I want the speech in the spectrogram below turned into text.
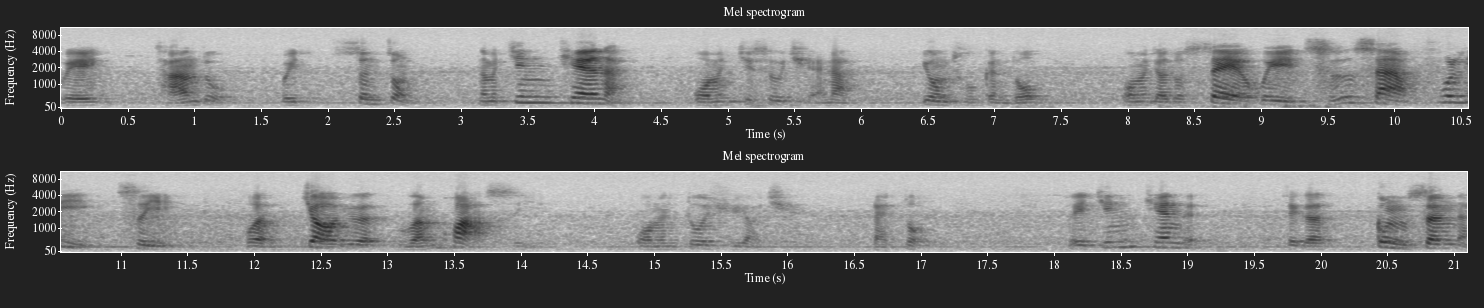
为。长度为慎重，那么今天呢，我们接收钱呢，用处更多，我们叫做社会慈善福利事业或教育文化事业，我们都需要钱来做。所以今天的这个共生呢，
